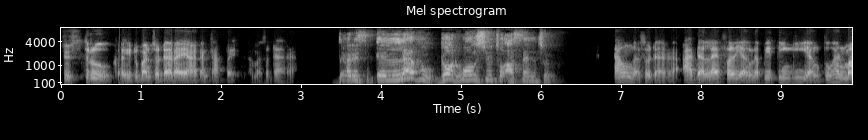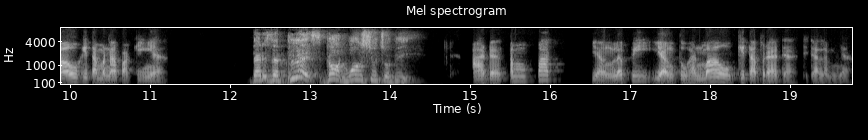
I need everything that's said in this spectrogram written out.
justru kehidupan saudara yang akan capek sama saudara. There is a level God wants you to ascend to. Tahu nggak saudara, ada level yang lebih tinggi yang Tuhan mau kita menapakinya. There is a place God wants you to be. Ada tempat yang lebih yang Tuhan mau kita berada di dalamnya.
